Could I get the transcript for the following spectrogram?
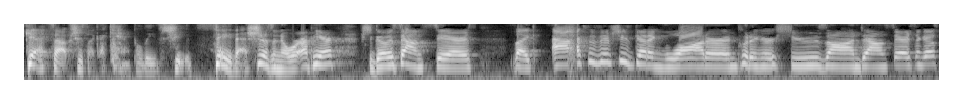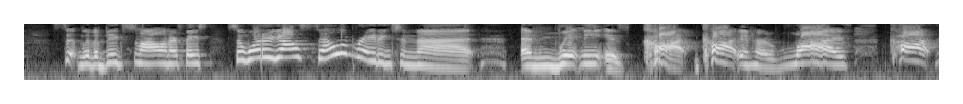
gets up. She's like, I can't believe she would say that. She doesn't know we're up here. She goes downstairs, like acts as if she's getting water and putting her shoes on downstairs and goes with a big smile on her face. So what are y'all celebrating tonight? And Whitney is caught, caught in her lies, caught,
